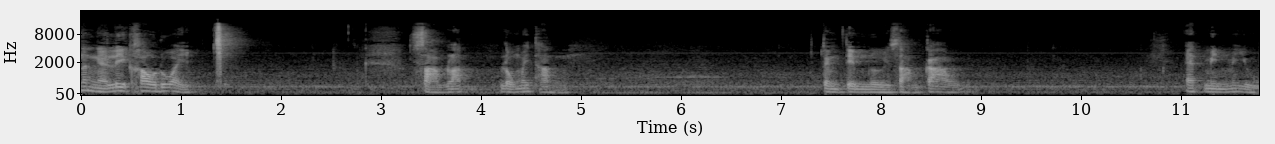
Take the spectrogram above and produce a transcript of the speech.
นั่นไงเลขเข้าด้วย สามลัดลงไม่ทัน เต็มเต็มเลยสามเก้าแอดมินไม่อยู่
